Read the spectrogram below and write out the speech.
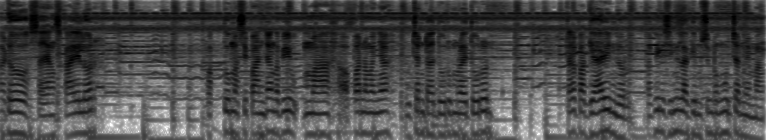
Aduh sayang sekali lur waktu masih panjang tapi mah apa namanya hujan udah turun mulai turun. Karena pagi hari lur. Tapi di sini lagi musim penghujan memang.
